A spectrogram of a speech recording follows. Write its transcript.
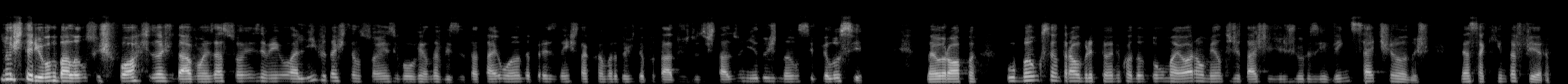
No exterior, balanços fortes ajudavam as ações em meio ao alívio das tensões envolvendo a visita a Taiwan da presidente da Câmara dos Deputados dos Estados Unidos, Nancy Pelosi. Na Europa, o Banco Central Britânico adotou o maior aumento de taxa de juros em 27 anos, nessa quinta-feira,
